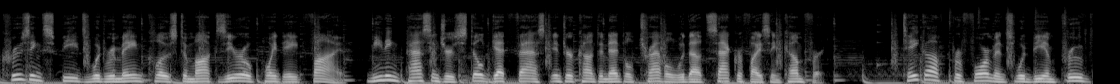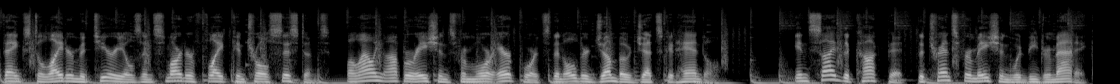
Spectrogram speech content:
Cruising speeds would remain close to Mach 0.85, meaning passengers still get fast intercontinental travel without sacrificing comfort. Takeoff performance would be improved thanks to lighter materials and smarter flight control systems, allowing operations from more airports than older jumbo jets could handle. Inside the cockpit, the transformation would be dramatic.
